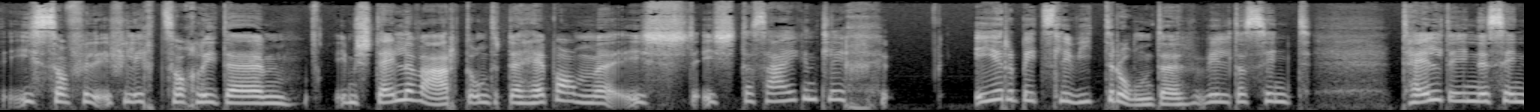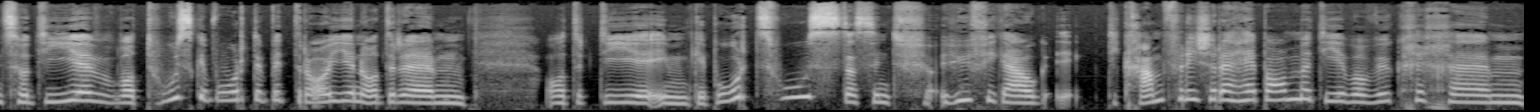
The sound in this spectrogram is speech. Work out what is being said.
ist so vielleicht so ein bisschen der, im Stellenwert unter den Hebammen ist, ist das eigentlich eher ein bisschen weiter unten, weil das sind die Heldinnen sind so die, die die Hausgeburten betreuen oder, ähm, oder die im Geburtshaus. Das sind häufig auch die kämpferischeren Hebammen, die, die wirklich ähm,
